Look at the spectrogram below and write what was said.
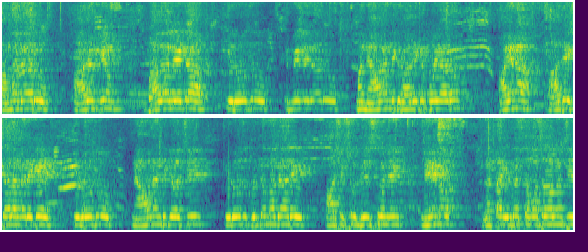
అమ్మగారు ఆరోగ్యం బాగాలేక ఈరోజు ఎమ్మెల్యే గారు మన న్యాయానందికి రాలేకపోయారు. ఆయన ఆదేశాల మేరకే ఈరోజు న్యాయానందికి వచ్చి ఈరోజు దుర్గమ్మ గారి ఆశీస్సులు తీసుకొని నేను గత ఇరవై సంవత్సరాల నుంచి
